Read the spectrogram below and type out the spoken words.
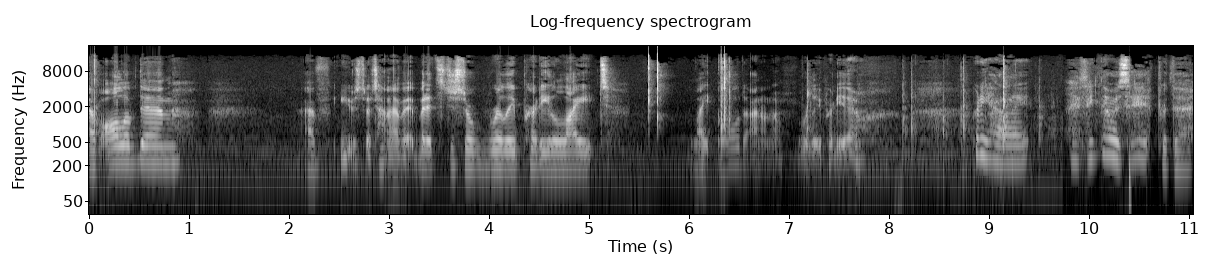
of all of them I've used a ton of it, but it's just a really pretty light, light gold. I don't know. Really pretty though. Pretty highlight. I think that was it for the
